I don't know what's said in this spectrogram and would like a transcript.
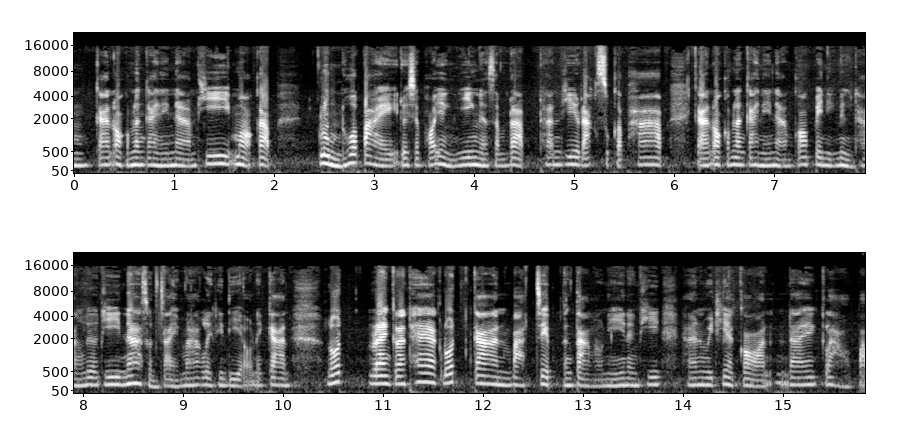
ำการออกกำลังกายในน้ำที่เหมาะกับ กลุ่มทั่วไป โดยเฉพาะอย่างยิ่งเนี่ยสำหรับท่านที่รักสุขภาพ การออกกำลังกายในน้ำก็เป็นอีกหนึ่งทางเลือกที่น่าสนใจมากเลยทีเดียว ในการลดแรงกระแทกลดการบาดเจ็บต่างๆ เหล่านี้ดังที่ท่านวิทยากรได้กล่าวไป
